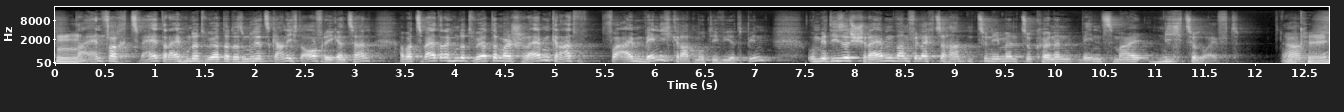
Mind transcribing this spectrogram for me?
mhm. Da einfach 200, 300 Wörter, das muss jetzt gar nicht aufregend sein, aber 200, 300 Wörter mal schreiben, gerade vor allem, wenn ich gerade motiviert bin, um mir dieses Schreiben dann vielleicht zur Hand zu nehmen zu können, wenn es mal nicht so läuft. Ja. Okay.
